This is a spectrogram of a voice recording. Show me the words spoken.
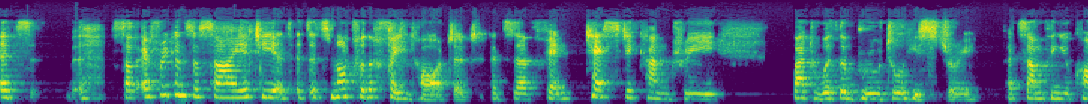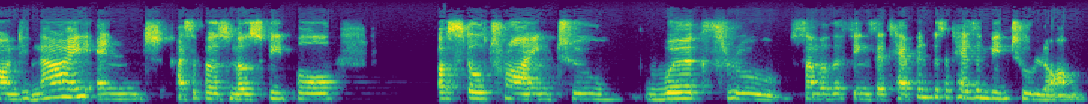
it's South African society. It's, it's not for the faint-hearted. It's a fantastic country, but with a brutal history. It's something you can't deny, and I suppose most people are still trying to work through some of the things that's happened because it hasn't been too long.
